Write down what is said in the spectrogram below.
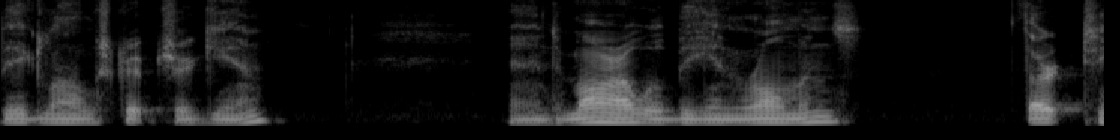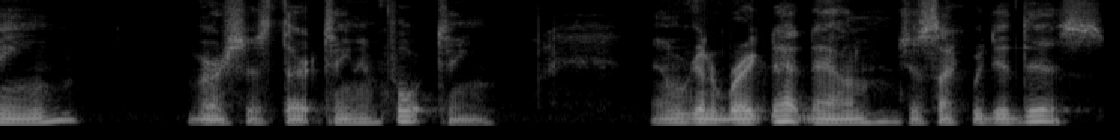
big long scripture again. And tomorrow we'll be in Romans 13, verses 13 and 14. And we're going to break that down just like we did this.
